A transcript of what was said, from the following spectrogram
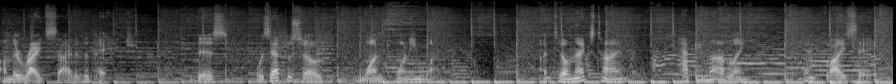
on the right side of the page. This was episode 121. Until next time, happy modeling and fly safe.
